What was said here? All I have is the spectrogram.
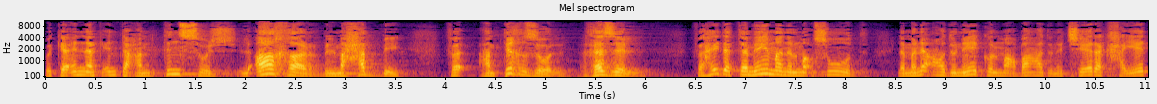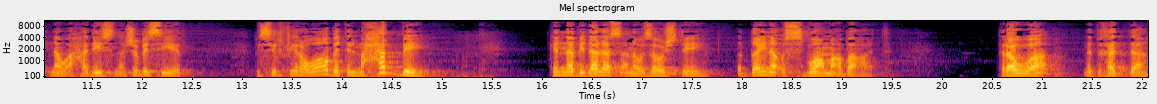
وكأنك أنت عم تنسج الآخر بالمحبة فعم تغزل غزل فهيدا تماما المقصود. لما نقعد وناكل مع بعض ونتشارك حياتنا وأحاديثنا شو بيصير؟ بيصير في روابط المحبة. كنا بدلس أنا وزوجتي قضينا أسبوع مع بعض. تروق نتغدى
